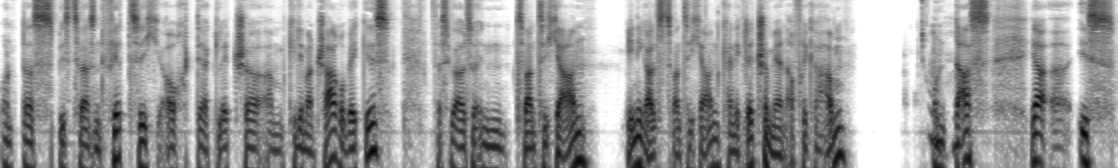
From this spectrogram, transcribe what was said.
und dass bis 2040 auch der Gletscher am Kilimanjaro weg ist, dass wir also in 20 Jahren weniger als 20 Jahren keine Gletscher mehr in Afrika haben. Und mhm. das, ja, äh, ist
